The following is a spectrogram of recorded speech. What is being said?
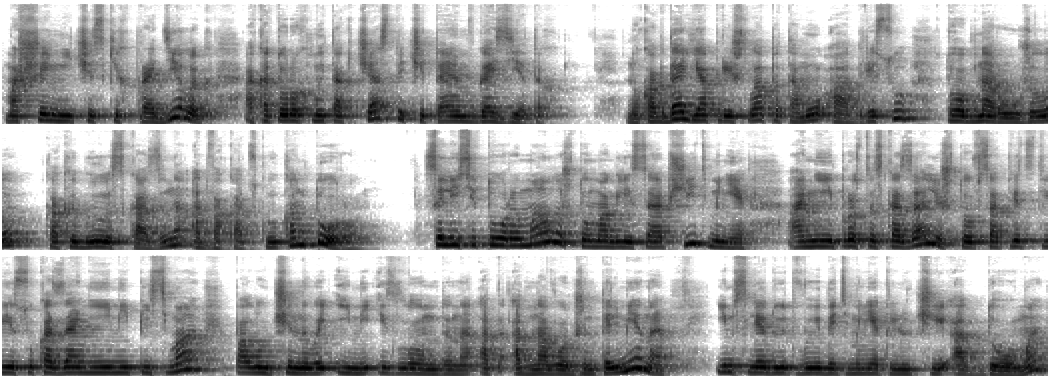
мошеннических проделок, о которых мы так часто читаем в газетах. Но когда я пришла по тому адресу, то обнаружила, как и было сказано, адвокатскую контору. Солиситоры мало что могли сообщить мне, они просто сказали, что в соответствии с указаниями письма, полученного ими из Лондона от одного джентльмена, им следует выдать мне ключи от дома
